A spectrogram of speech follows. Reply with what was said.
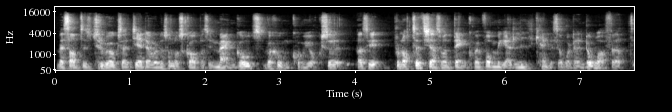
men samtidigt tror jag också att Jedi-Order som då skapas i Mangolds version kommer ju också, alltså på något sätt känns det som att den kommer vara mer lik hennes order ändå för att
